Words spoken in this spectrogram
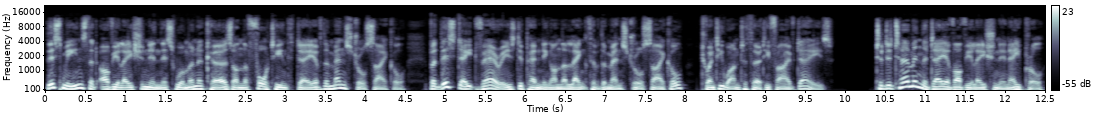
This means that ovulation in this woman occurs on the 14th day of the menstrual cycle, but this date varies depending on the length of the menstrual cycle, 21 to 35 days. To determine the day of ovulation in April,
